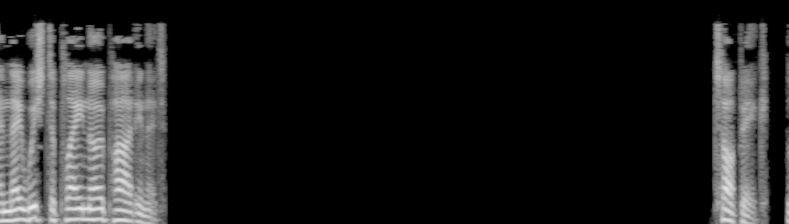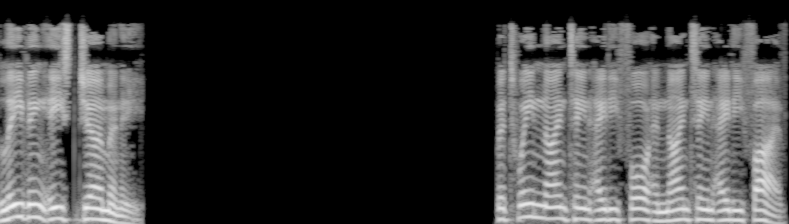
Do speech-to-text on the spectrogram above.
and they wished to play no part in it. "'Leaving East Germany' Between 1984 and 1985,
